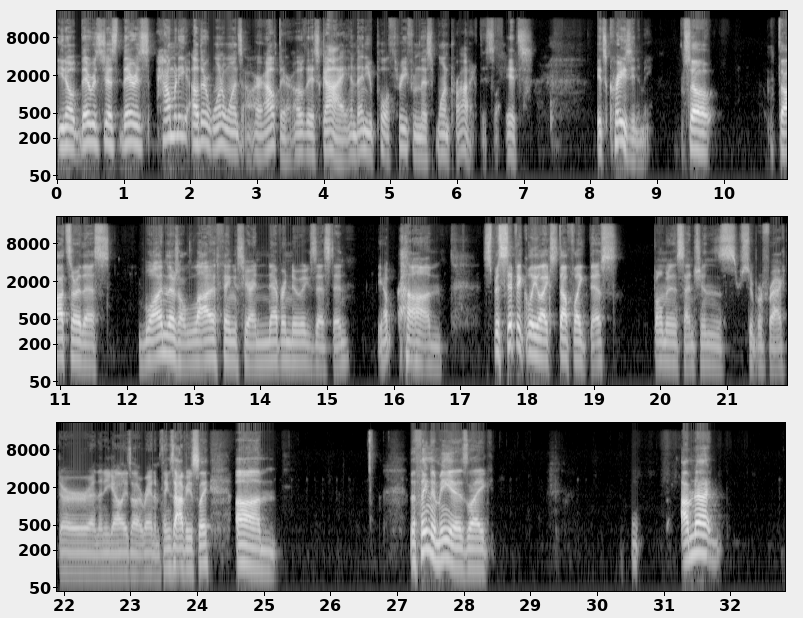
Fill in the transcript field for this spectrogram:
you know, there was just there's how many other one on ones are out there of this guy, and then you pull three from this one product. It's it's it's crazy to me. So, thoughts are this: one, there's a lot of things here I never knew existed. Yep. Um, specifically like stuff like this, Bowman Ascensions, Superfractor, and then you got all these other random things. Obviously, um, the thing to me is like, I'm not.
